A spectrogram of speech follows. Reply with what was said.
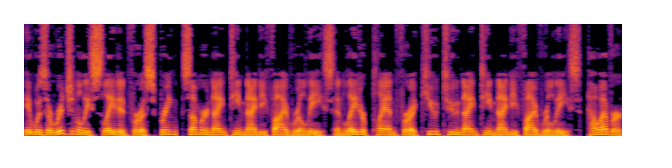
It was originally slated for a spring-summer 1995 release and later planned for a Q2 1995 release, however,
